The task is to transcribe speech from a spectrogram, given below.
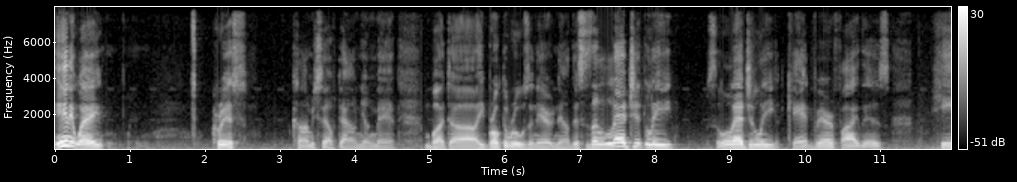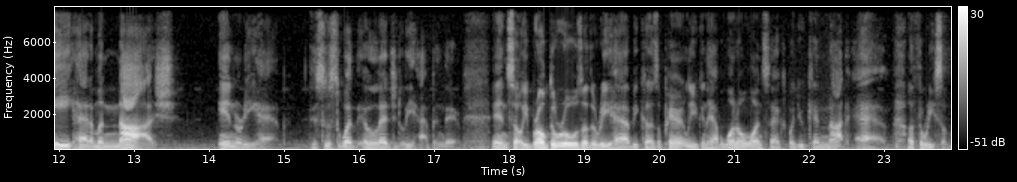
Anyway, Chris, calm yourself down, young man. But uh, he broke the rules in there. Now, this is allegedly, it's allegedly, can't verify this. He had a menage in rehab. This is what allegedly happened there. And so he broke the rules of the rehab because apparently you can have one on one sex, but you cannot have a threesome.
